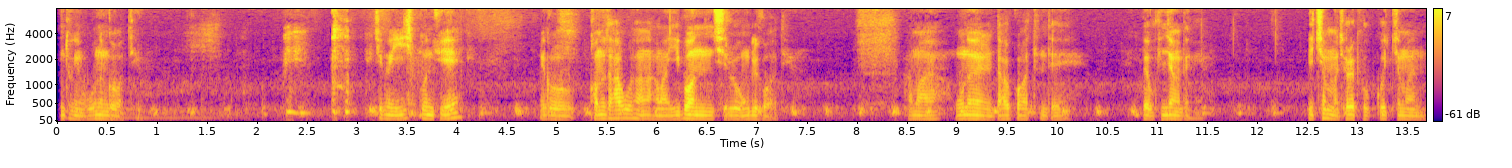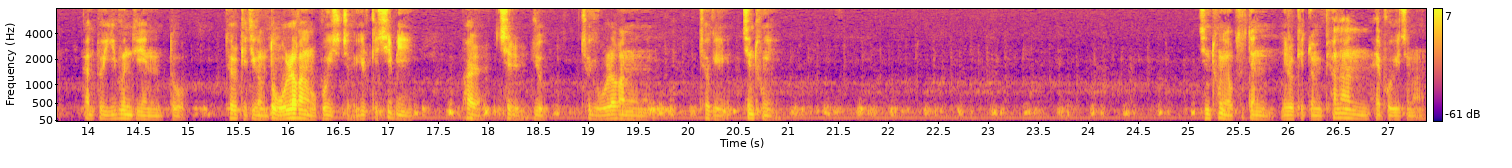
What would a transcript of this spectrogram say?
진통이 오는 것 같아요. 지금 20분 뒤에 이거 검사하고서는 아마 입원실로 옮길 것 같아요. 아마 오늘 나올 것 같은데 매우 긴장되네요. 미천만 저렇게 웃고 있지만 한 또 2분 뒤에는 또 저렇게 지금 또 올라가는 거 보이시죠? 이렇게 12, 8, 7, 6 저기 올라가면은 저기 진통이 진통이 없을 땐 이렇게 좀 편안해 보이지만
